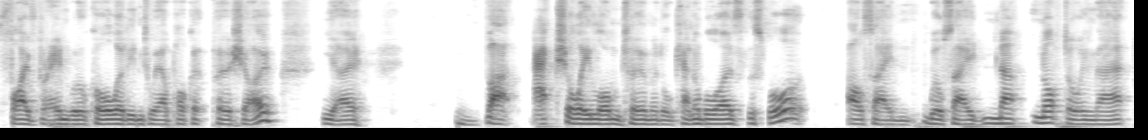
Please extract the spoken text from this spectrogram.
five grand, we'll call it, into our pocket per show, you know, but actually long term it'll cannibalize the sport. I'll say we'll say not not doing that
